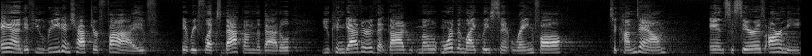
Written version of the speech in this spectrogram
And if you read in chapter 5, it reflects back on the battle. You can gather that God mo- more than likely sent rainfall to come down, and Sisera's army,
